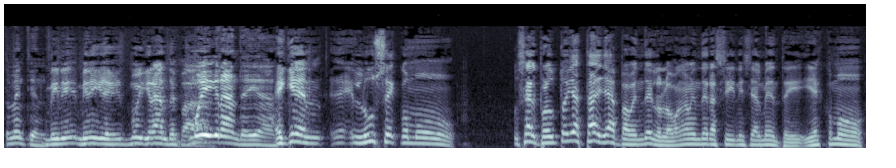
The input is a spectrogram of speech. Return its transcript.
¿Tú me entiendes? Miren, es muy grande para... Muy grande, yeah. Again, eh, luce como... O sea, el producto ya está ya para venderlo. Lo van a vender así inicialmente. Y, y es como...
